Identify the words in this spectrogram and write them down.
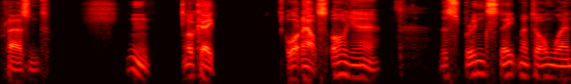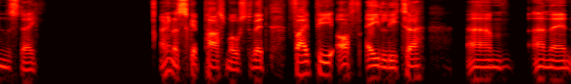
pleasant. Hmm. Okay. What else? Oh, yeah. The spring statement on Wednesday. I'm going to skip past most of it. 5p off a litre. Um, and then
